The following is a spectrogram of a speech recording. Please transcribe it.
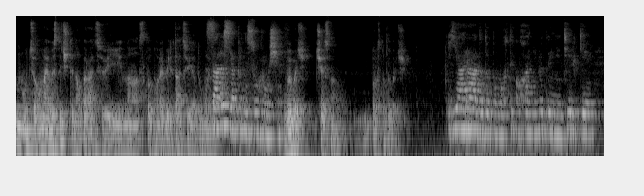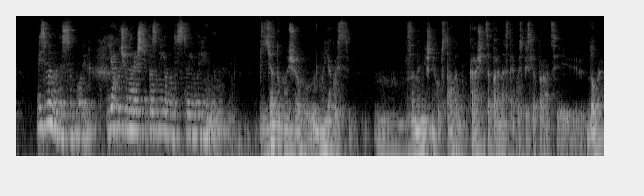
ну цього має вистачити на операцію і на складну реабілітацію, я думаю. Зараз я принесу гроші. Вибач, чесно, просто вибач. Я рада допомогти коханій людині, тільки візьми мене з собою. Я хочу нарешті познайомитись з твоїми рідними. Я думаю, що ну якось м, за нинішніх обставин краще це перенести якось після операції. Добре?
